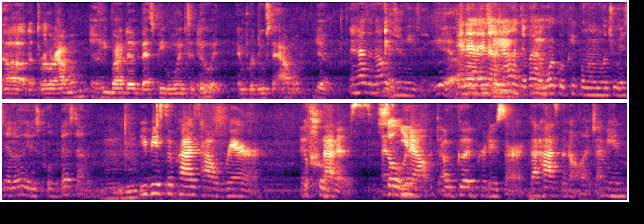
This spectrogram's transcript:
uh, the Thriller album. He brought the best people in to do it and produce the album. Yeah. It has a knowledge of music. Yeah. And, then and a Mhm. knowledge of how to Mhm. work with people and what you were saying earlier is pull the best out of them. You'd be surprised how rare it, Phew. that is. And, So you rare. know, a good producer that has the knowledge. I mean,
